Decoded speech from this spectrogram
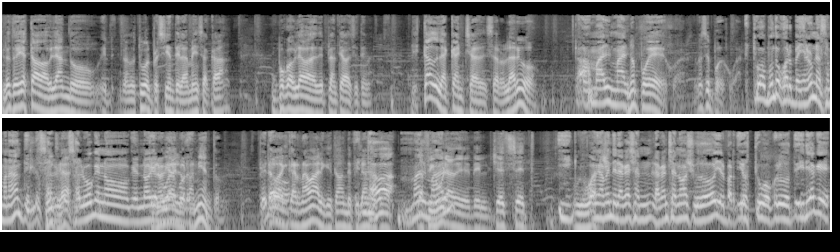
el otro día estaba hablando, eh, cuando estuvo el presidente de la mesa acá, un poco hablaba, de, planteaba ese tema. El estado de la cancha de Cerro Largo Estaba mal, mal. no puede jugar, no se puede jugar. Estuvo a punto de jugar Peñarol una semana antes. Lo, Sí, sal- claro. lo salvó que no, que no Que había no había lugar por- alojamiento. Pero- estaba el carnaval que estaban desfilando Estaba mal, la figura mal. de- del jet set. Y uruguayo. obviamente la cancha, la cancha no ayudó y el partido estuvo crudo. Te diría que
